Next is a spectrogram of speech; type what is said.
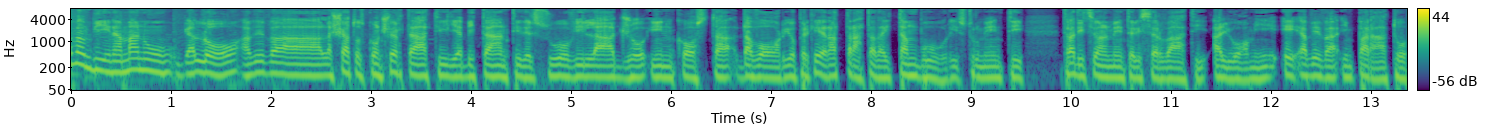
Da bambina Manu Gallò aveva lasciato sconcertati gli abitanti del suo villaggio in Costa d'Avorio perché era attratta dai tamburi, strumenti tradizionalmente riservati agli uomini, e aveva imparato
